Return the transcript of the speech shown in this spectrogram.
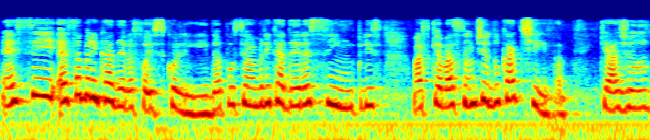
Esse, essa brincadeira foi escolhida por ser uma brincadeira simples, mas que é bastante educativa, que ajuda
